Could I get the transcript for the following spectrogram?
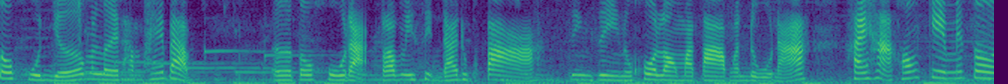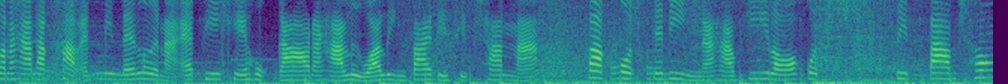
ตัวคูณเยอะมันเลยทำให้แบบ เออตัวคูณอะเรามีสิทธิ์ได้ทุกตา จริง ๆ ทุกคนลองมาตามกันดูนะ ใครหาห้องเกมไม่เจอนะคะ ทักถามแอดมินได้เลยนะ @pk69 นะคะ หรือว่าลิงก์ใต้ description นะ ฝากกดกระดิ่งนะคะ พี่แล้วก็กดติดตามช่อง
